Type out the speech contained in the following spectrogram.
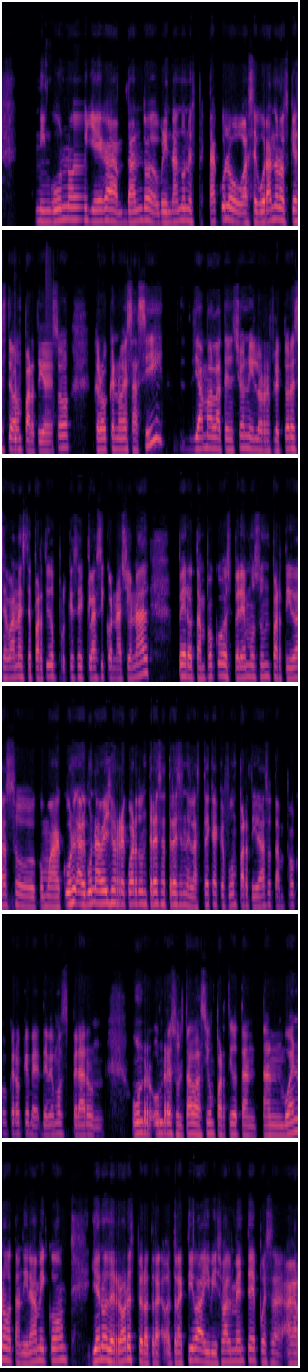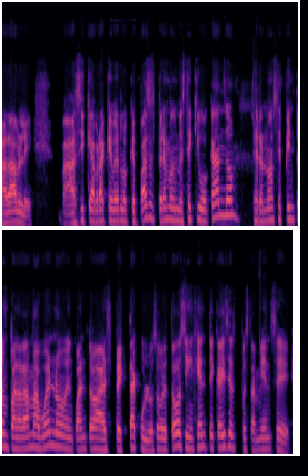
ninguno llega dando, brindando un espectáculo o asegurándonos que este va a un partido. Eso creo que no es así llama la atención y los reflectores se van a este partido porque es el clásico nacional, pero tampoco esperemos un partidazo como alguna vez yo recuerdo un 3 a 3 en el Azteca que fue un partidazo, tampoco creo que debemos esperar un, un, resultado así, un partido tan, tan bueno, tan dinámico, lleno de errores, pero atractiva y visualmente pues agradable. Así que habrá que ver lo que pasa. Esperemos me esté equivocando, pero no se pinta un panorama bueno en cuanto a espectáculo, sobre todo sin gente. Kaiser, pues también se,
